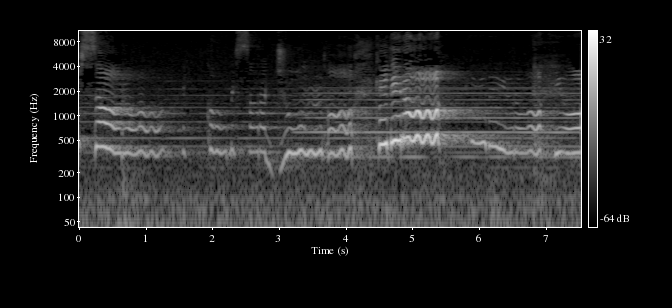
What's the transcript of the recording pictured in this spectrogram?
ci sarò e come sarà giunto che dirò che dirò io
